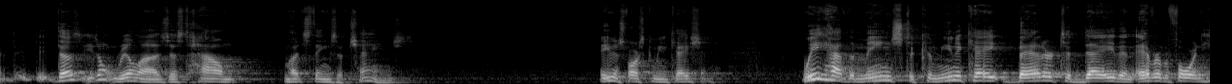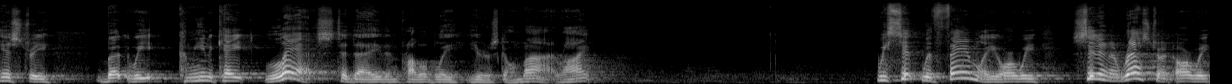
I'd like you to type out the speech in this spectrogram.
it, it does, you don't realize just how much things have changed, even as far as communication. We have the means to communicate better today than ever before in history but we communicate less today than probably years gone by, right? We sit with family or we sit in a restaurant or we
